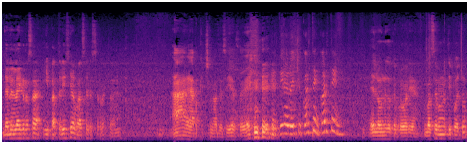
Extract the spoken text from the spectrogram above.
Dale like, Rosa. Y Patricia va a hacer ese reto, ¿eh? Ah, ya, qué chingados decías, ¿eh? Retiro lo hecho, corten, corten. Es lo único que probaría. ¿Va a ser un tipo de esto?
